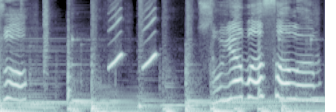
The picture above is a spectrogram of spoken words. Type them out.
Su. Suya basalım.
